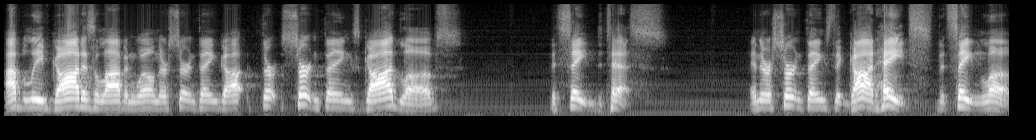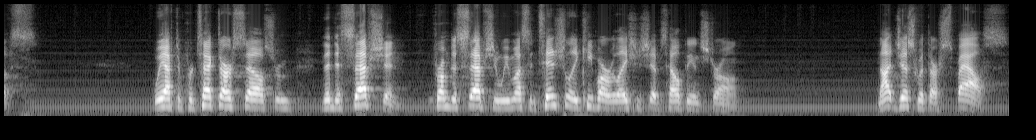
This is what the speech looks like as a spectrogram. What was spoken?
I believe God is alive and well, and there are certain, thing God, certain things God loves that Satan detests. And there are certain things that God hates that Satan loves. We have to protect ourselves from the deception. From deception, we must intentionally keep our relationships healthy and strong. Not just with our spouse,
